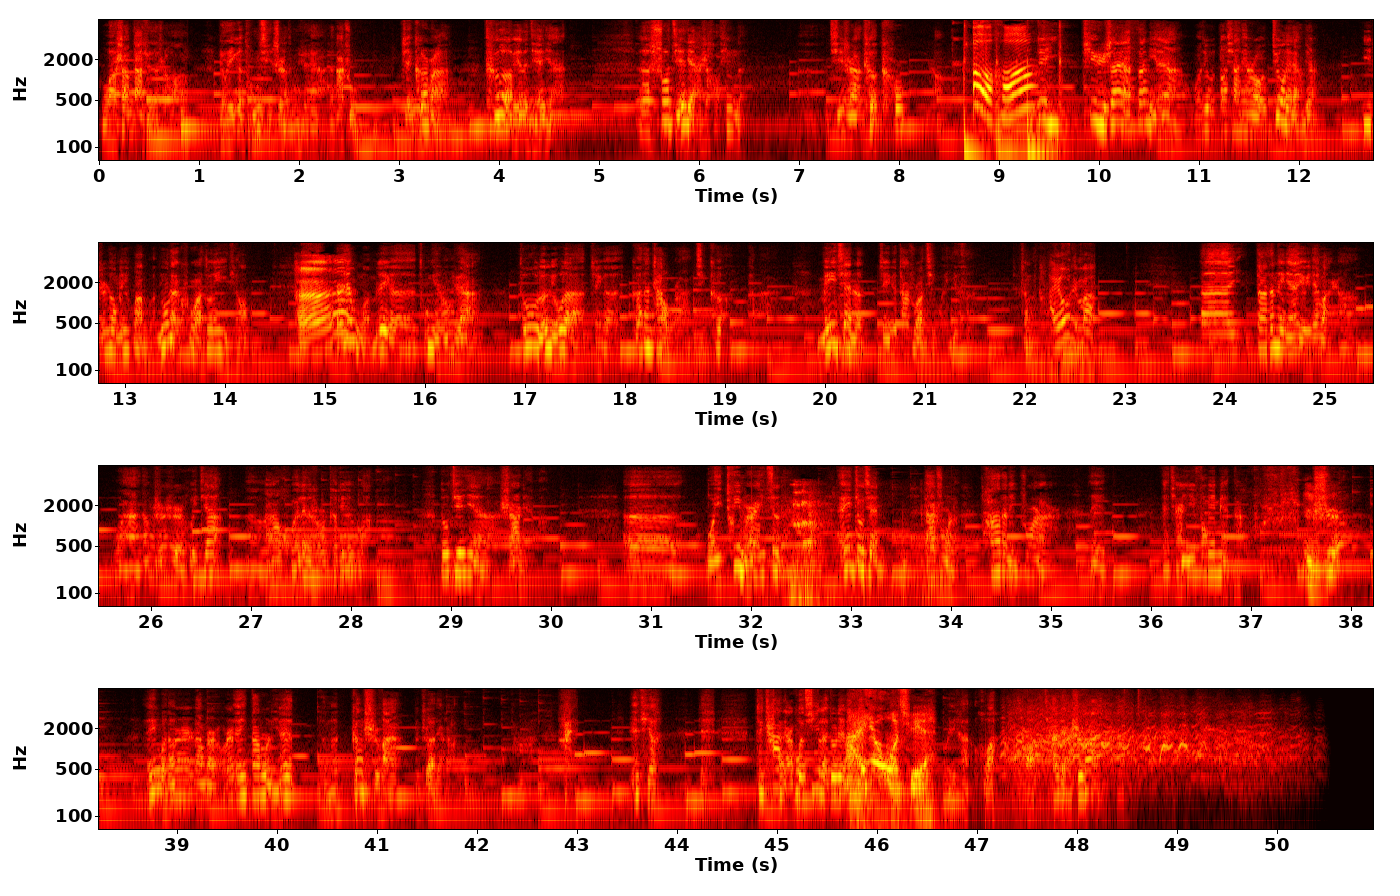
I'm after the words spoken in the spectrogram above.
我上大学的时候，有一个同寝室的同学呀、叫大树，这哥们儿啊特别的节俭，呃，说节俭是好听的，呃，其实啊特抠，你知道吗？哦吼，这 T 恤衫呀，三年啊，我就到夏天的时候就那两件儿，一直都没换过，牛仔裤啊就那一条，而且我们这个同寝同学啊，都轮流的这个隔三差五啊请客干嘛？没见着这个大树啊请过一次，就这么抠。哎呦我的妈！呃，大三那年有一天晚上，我啊当时是回家，嗯，然后回来的时候特别晚了，都接近啊十二点了。呃，我一推门一进来，哎，就见大柱呢趴在那桌那儿，那眼前一方便面，那吃了。哎，我当时纳闷，我说，哎，大柱你这怎么刚吃饭呀？就这点儿了？啊，嗨，别提了，这这差点过期了，就这。哎呦我去！我一看，嚯，哦，卡点吃饭。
